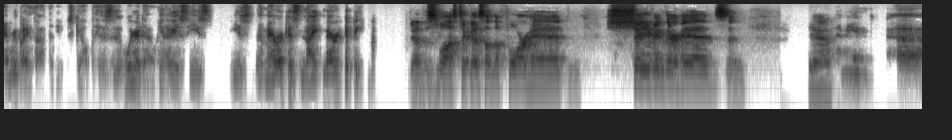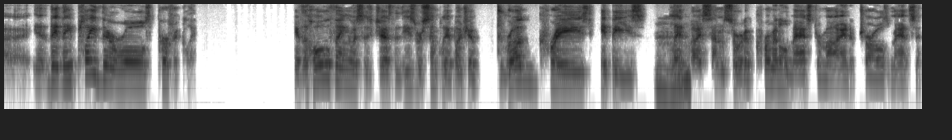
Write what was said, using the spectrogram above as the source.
everybody thought that he was guilty. This is a weirdo. You know, he's he's he's America's nightmare hippie. Yeah, the swastikas on the forehead and shaving their heads and yeah. I mean, uh, they they played their roles perfectly. If the whole thing was to suggest that these were simply a bunch of drug crazed hippies mm-hmm. led by some sort of criminal mastermind of Charles Manson,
